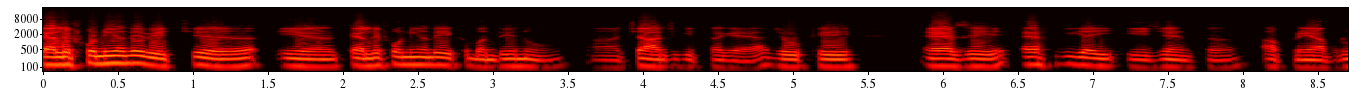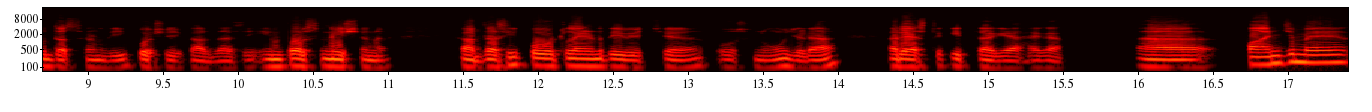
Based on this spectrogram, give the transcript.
ਕੈਲੀਫੋਰਨੀਆ ਦੇ ਵਿੱਚ ਇਹ ਕੈਲੀਫੋਰਨੀਆ ਦੇ ਇੱਕ ਬੰਦੇ ਨੂੰ ਚਾਰਜ ਕੀਤਾ ਗਿਆ ਜੋ ਕਿ ਐਜ਼ ਏ ਐਫਬੀਆਈ ਏਜੰਟ ਆਪਣੇ ਆਪ ਨੂੰ ਦੱਸਣ ਦੀ ਕੋਸ਼ਿਸ਼ ਕਰਦਾ ਸੀ ਇੰਪਰਸਨੇਸ਼ਨ ਕਰਦਾ ਸੀ ਪੋਰਟਲੈਂਡ ਦੇ ਵਿੱਚ ਉਸ ਨੂੰ ਜਿਹੜਾ ਅਰੈਸਟ ਕੀਤਾ ਗਿਆ ਹੈਗਾ। ਅ, ਪੰਜ ਮੈਂ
